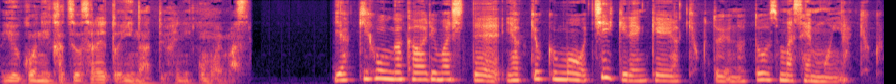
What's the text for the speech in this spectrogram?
有効に活用されるといいなというふうに思います。薬機法が変わりまして、薬局も地域連携薬局というのと、まあ、専門薬局。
